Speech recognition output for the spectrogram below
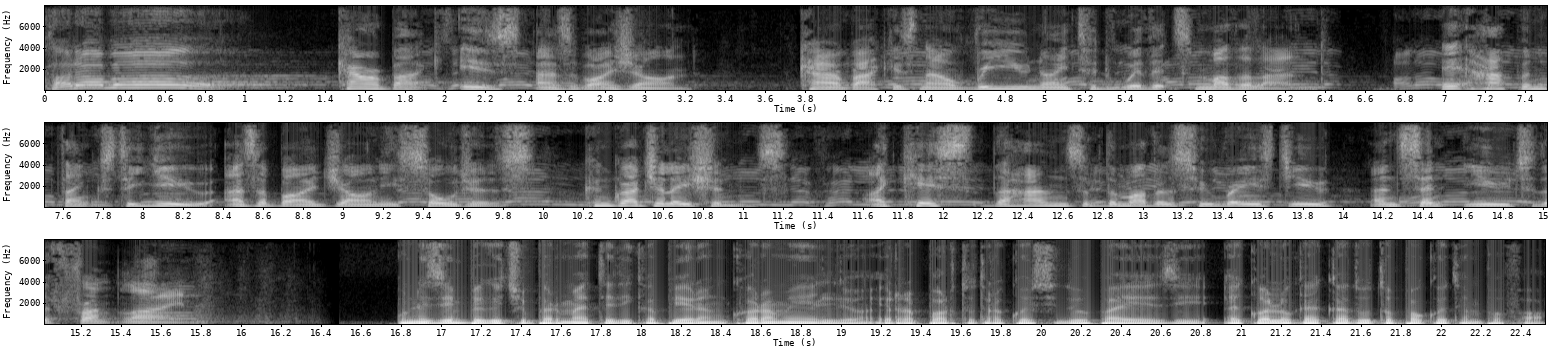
Karabakh is Azerbaijan. Karabakh is now reunited with its motherland. It happened thanks to you, Azerbaijani soldiers. Congratulations. I kiss the hands of the mothers who raised you and sent you to the front line. Un esempio che ci permette di capire ancora meglio il rapporto tra questi due paesi è quello che è accaduto poco tempo fa.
